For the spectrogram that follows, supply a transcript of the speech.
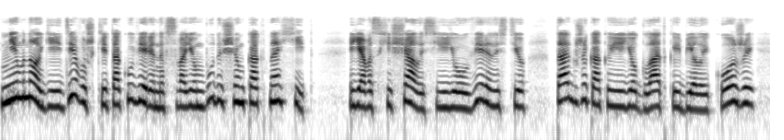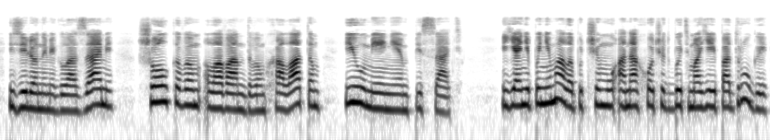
Немногие девушки так уверены в своем будущем, как Нахид. Я восхищалась ее уверенностью, так же, как и ее гладкой белой кожей, зелеными глазами, шелковым лавандовым халатом и умением писать. Я не понимала, почему она хочет быть моей подругой,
